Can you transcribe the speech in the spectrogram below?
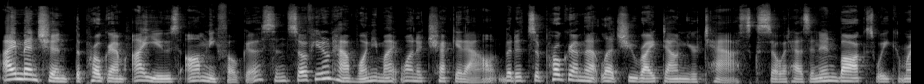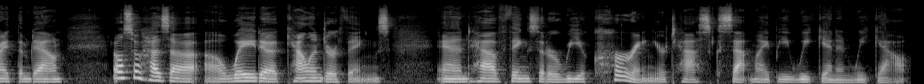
I mentioned the program I use, OmniFocus, and so if you don't have one, you might want to check it out. But it's a program that lets you write down your tasks. So it has an inbox where you can write them down. It also has a, a way to calendar things and have things that are reoccurring, your tasks that might be week in and week out.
